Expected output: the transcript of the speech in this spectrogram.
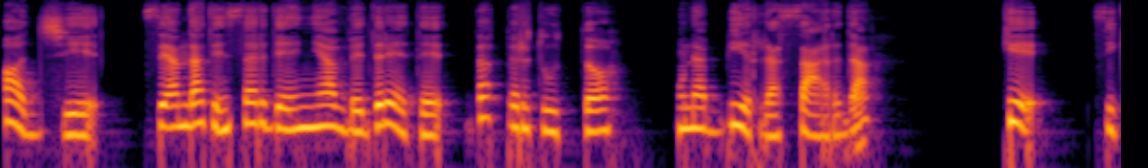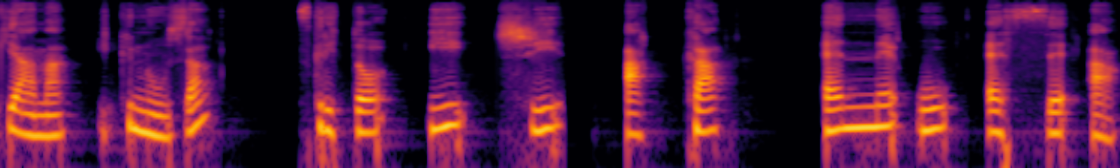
oggi se andate in Sardegna vedrete dappertutto una birra sarda che si chiama Icnusa, scritto I-C-H N-U-S-A,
